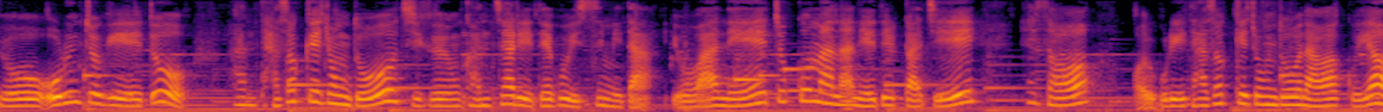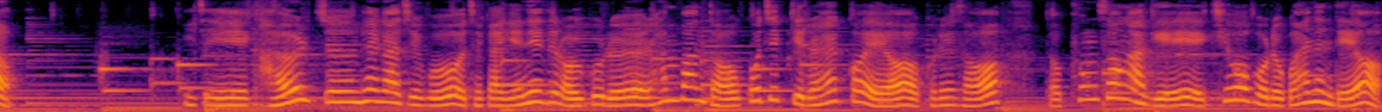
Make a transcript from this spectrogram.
요 오른쪽에도 한 다섯 개 정도 지금 관찰이 되고 있습니다. 요 안에 조그만한 애들까지 해서 얼굴이 다섯 개 정도 나왔고요. 이제 가을쯤 해가지고 제가 얘네들 얼굴을 한 번 더 꼬집기를 할 거예요. 그래서 더 풍성하게 키워보려고 하는데요.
